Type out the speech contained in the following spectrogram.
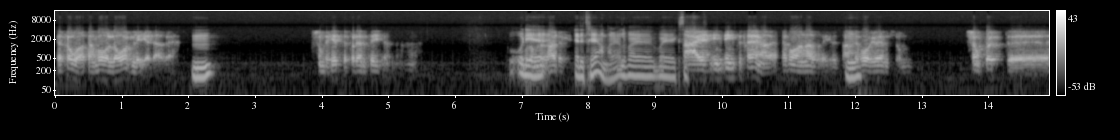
Jag tror att han var lagledare, Mm. som det hette på den tiden. Och det Och är, hade- är det tränare eller vad är, vad är exakt? Nej, in, inte tränare. Det var han aldrig. Utan Mm. det var ju en som, som skötte eh,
